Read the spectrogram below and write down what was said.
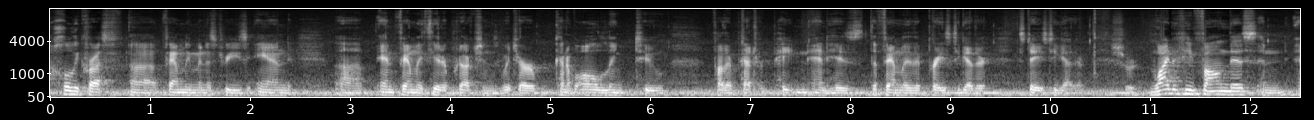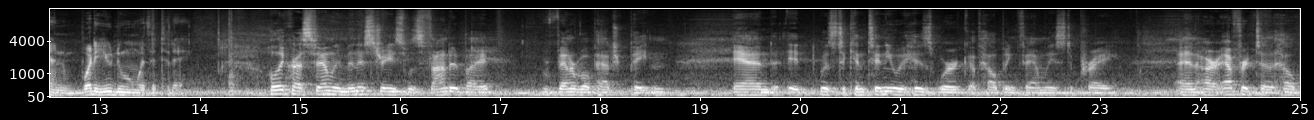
Holy Cross uh, Family Ministries and uh, and Family Theater Productions, which are kind of all linked to Father Patrick Peyton and his the family that prays together stays together. Sure. Why did he found this, and and what are you doing with it today? Holy Cross Family Ministries was founded by Venerable Patrick Peyton, and it was to continue his work of helping families to pray. And our effort to help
